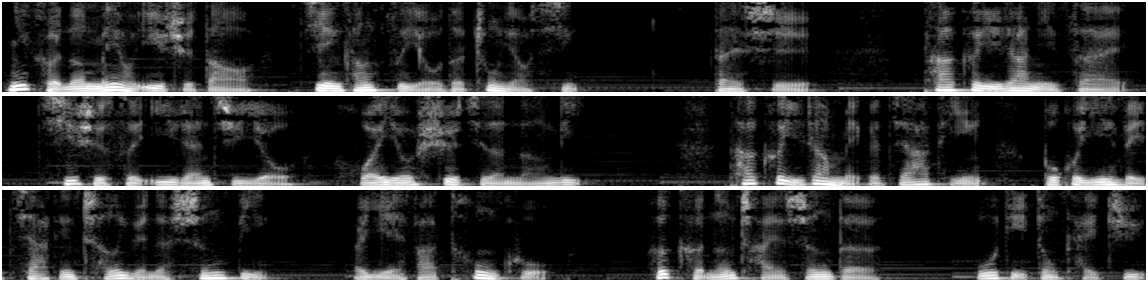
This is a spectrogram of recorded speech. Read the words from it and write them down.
你可能没有意识到健康自由的重要性，但是它可以让你在七十岁依然具有环游世界的能力，它可以让每个家庭不会因为家庭成员的生病而引发痛苦和可能产生的无底洞开支。”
